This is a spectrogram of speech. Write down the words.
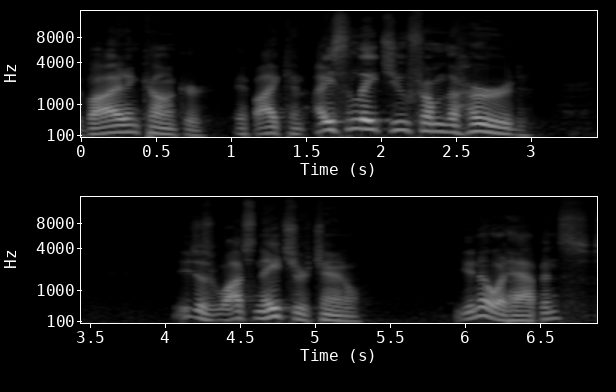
Divide and conquer. If I can isolate you from the herd, you just watch Nature Channel. You know what happens.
